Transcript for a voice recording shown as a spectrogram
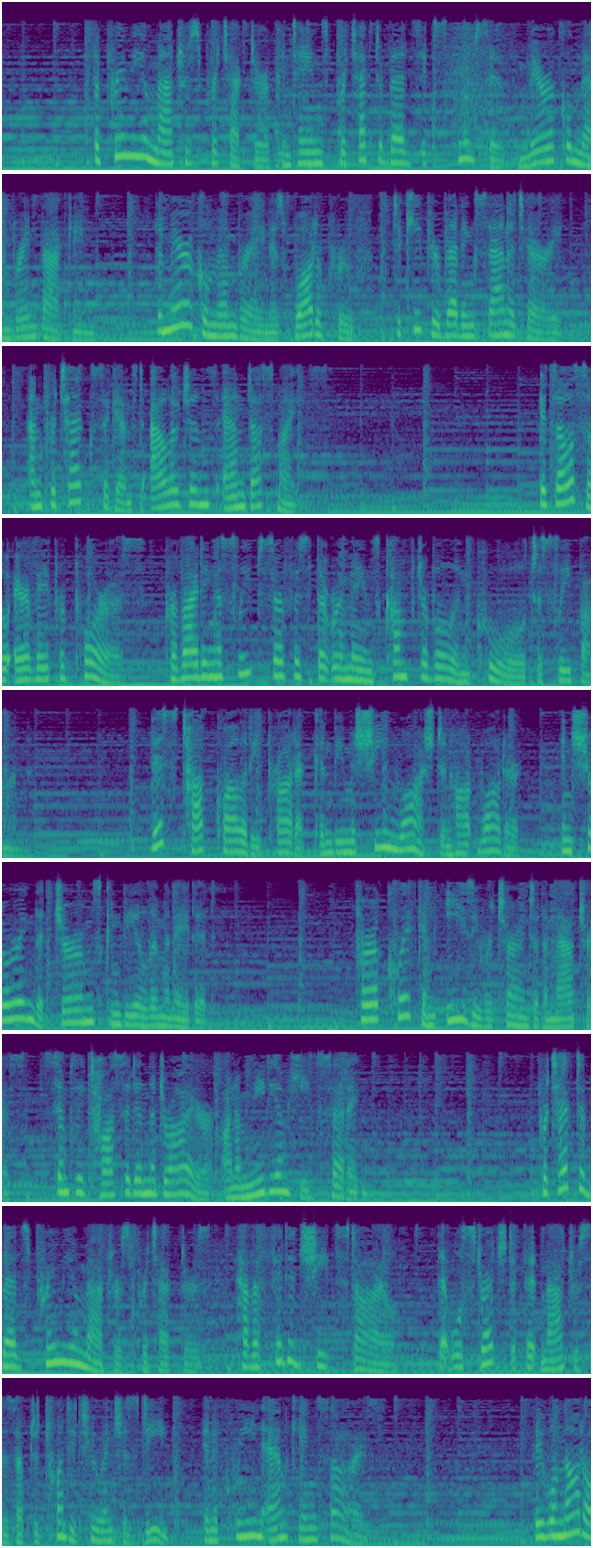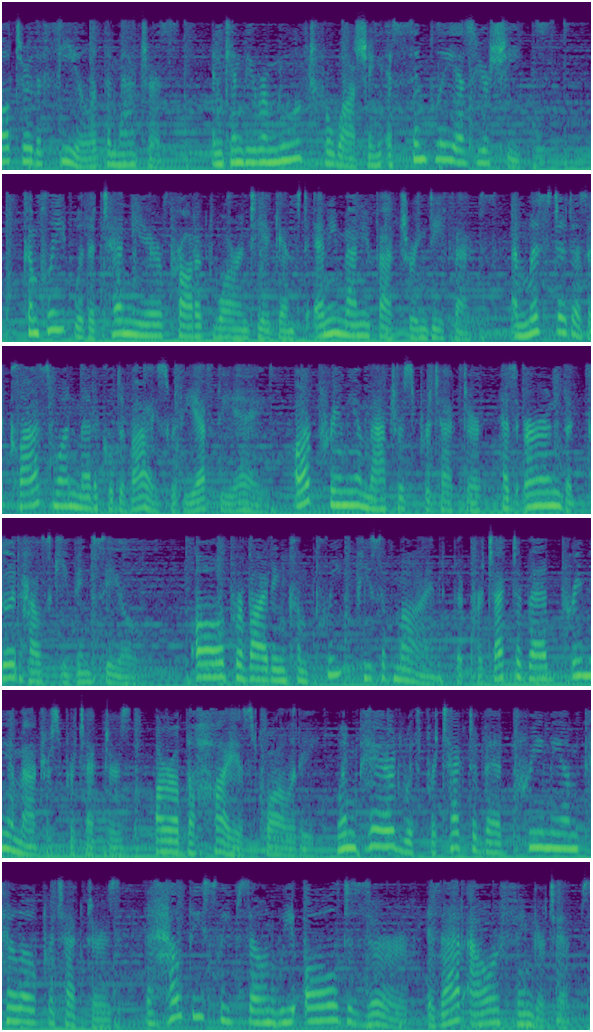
The Premium Mattress Protector contains Protect-A-Bed's exclusive Miracle Membrane backing. The Miracle Membrane is waterproof to keep your bedding sanitary and protects against allergens and dust mites. It's also air vapor porous, providing a sleep surface that remains comfortable and cool to sleep on. This top quality product can be machine washed in hot water, ensuring that germs can be eliminated. For a quick and easy return to the mattress, simply toss it in the dryer on a medium heat setting. Protect-A-Bed's premium mattress protectors have a fitted sheet style that will stretch to fit mattresses up to 22 inches deep in a queen and king size. They will not alter the feel of the mattress and can be removed for washing as simply as your sheets. Complete with a 10-year product warranty against any manufacturing defects and listed as a Class 1 medical device with the FDA, our premium mattress protector has earned the Good Housekeeping seal, all providing complete peace of mind that Protect-A-Bed premium mattress protectors are of the highest quality. When paired with Protect-A-Bed premium pillow protectors, the healthy sleep zone we all deserve is at our fingertips.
